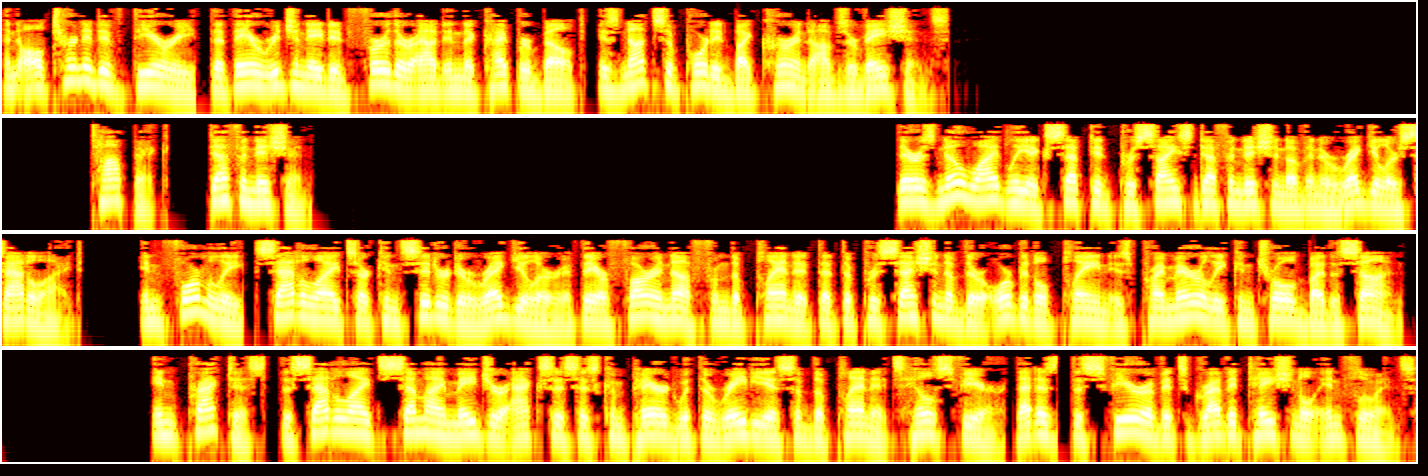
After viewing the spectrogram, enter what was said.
An alternative theory, that they originated further out in the Kuiper belt, is not supported by current observations. Definition There is no widely accepted precise definition of an irregular satellite. Informally, satellites are considered irregular if they are far enough from the planet that the precession of their orbital plane is primarily controlled by the Sun. In practice, the satellite's semi-major axis is compared with the radius of the planet's Hill sphere that is, the sphere of its gravitational influence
